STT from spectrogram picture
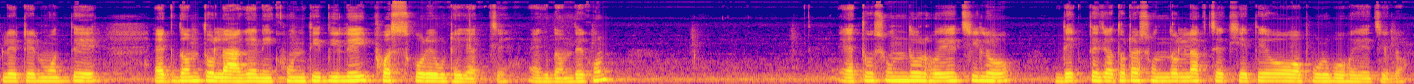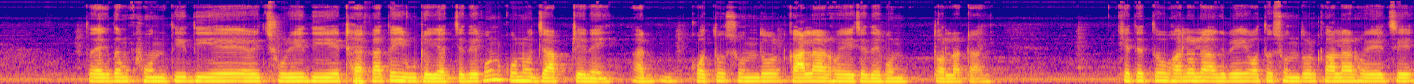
প্লেটের মধ্যে একদম তো লাগেনি, খুন্তি দিলেই ফস করে উঠে যাচ্ছে, একদম। দেখুন, এত সুন্দর হয়েছিল, দেখতে যতটা সুন্দর লাগছে, খেতেও অপূর্ব হয়েছিল। তো একদম খুন্তি দিয়ে, ওই ছুরি দিয়ে ঠেকাতেই উঠে যাচ্ছে। দেখুন, কোনো জাপটে নেই, আর কত সুন্দর কালার হয়েছে, দেখুন, তলাটায়। খেতে তো ভালো লাগবে অত সুন্দর কালার হয়েছে।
